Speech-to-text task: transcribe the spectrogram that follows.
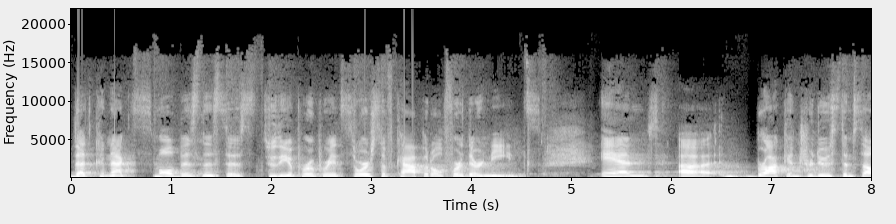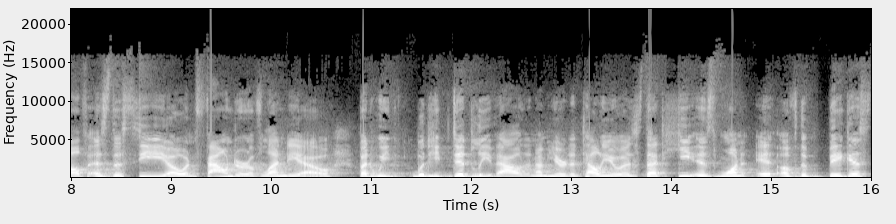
that connects small businesses to the appropriate source of capital for their needs. And uh, Brock introduced himself as the CEO and founder of Lendio. But we, what he did leave out, and I'm here to tell you, is that he is one of the biggest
